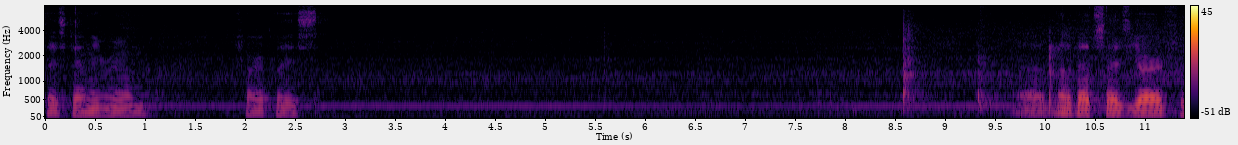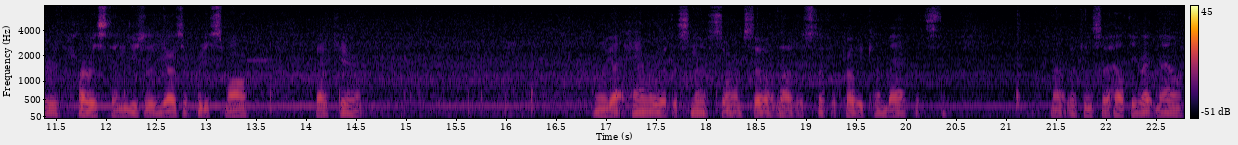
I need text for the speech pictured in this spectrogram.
Good size family room, fireplace. Uh, not a bad sized yard for Harveston. Usually yards are pretty small back here. And we got hammered with the snowstorm, so a lot of this stuff will probably come back. It's not looking so healthy right now.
